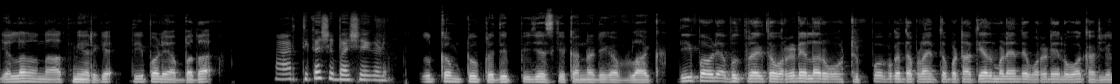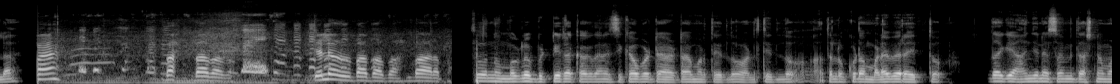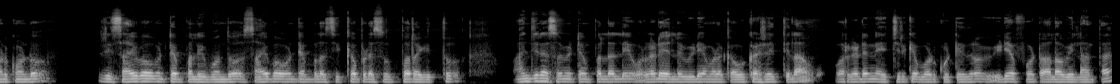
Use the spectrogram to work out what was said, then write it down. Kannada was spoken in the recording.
ಎಲ್ಲ ನನ್ನ ಆತ್ಮೀಯರಿಗೆ ದೀಪಾವಳಿ ಹಬ್ಬದ ಆರ್ಥಿಕ ಶುಭಾಶಯಗಳು. Welcome to Pradeep P G S K Kannadiga blog Deepavali ಹಬ್ಬದ ಪ್ರಯುಕ್ತ ಹೊರಗಡೆ ಎಲ್ಲರೂ ಟ್ರಿಪ್ ಹೋಗ್ಬೇಕಂತ ಪ್ಲಾನ್ ಇತ್ತು ಬಟ್ ಅತಿಯಾದ ಮಳೆ ಅಂದ್ರೆ ಹೊರಗಡೆ ಎಲ್ಲ ಹೋಗಕ್ಕಾಗಲಿಲ್ಲ. ಬಾ. ಬಾ ಬಾ ಬಾ ಬಾ. ಬಾ ಬಾ ಬಾರಪ್ಪ. ಸೊ ನಮ್ಮ ಮಗಳು ಬಿಟ್ಟಿರೋಕ್ಕಾಗ್ದಾನೆ ಸಿಕ್ಕಾಪಟ್ಟೆ ಹಠ ಮಾಡ್ತಿದ್ಲು ಅಳ್ತಿದ್ಲು. ಅದರಲ್ಲೂ ಕೂಡ ಮಳೆ ಬೇರೆ ಇತ್ತು. ಅದಾಗಿ ಆಂಜನೇಯ ಸ್ವಾಮಿ ದರ್ಶನ ಮಾಡಿಕೊಂಡು ಶ್ರೀ ಸಾಯಿಬಾಬನ್ ಟೆಂಪಲಿಗೆ ಬಂದು ಸಾಯಿಬಾಬನ್ ಟೆಂಪಲ್ ಸಿಕ್ಕಾಪಟ್ಟೆ ಸೂಪರ್ ಆಗಿತ್ತು. ಆಂಜನೇಯ ಸ್ವಾಮಿ ಟೆಂಪಲಲ್ಲಿ ಒಳಗಡೆ ಎಲ್ಲೂ ವಿಡಿಯೋ ಮಾಡೋಕ್ಕೆ ಅವಕಾಶ ಇತ್ತಿಲ್ಲ. ಹೊರಗಡೆನೇ ಎಚ್ಚರಿಕೆ ಬೋರ್ಡ್ ಕೊಟ್ಟಿದ್ರು. ವಿಡಿಯೋ ಫೋಟೋ ಅಲೋ ಇಲ್ಲ ಅಂತ.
